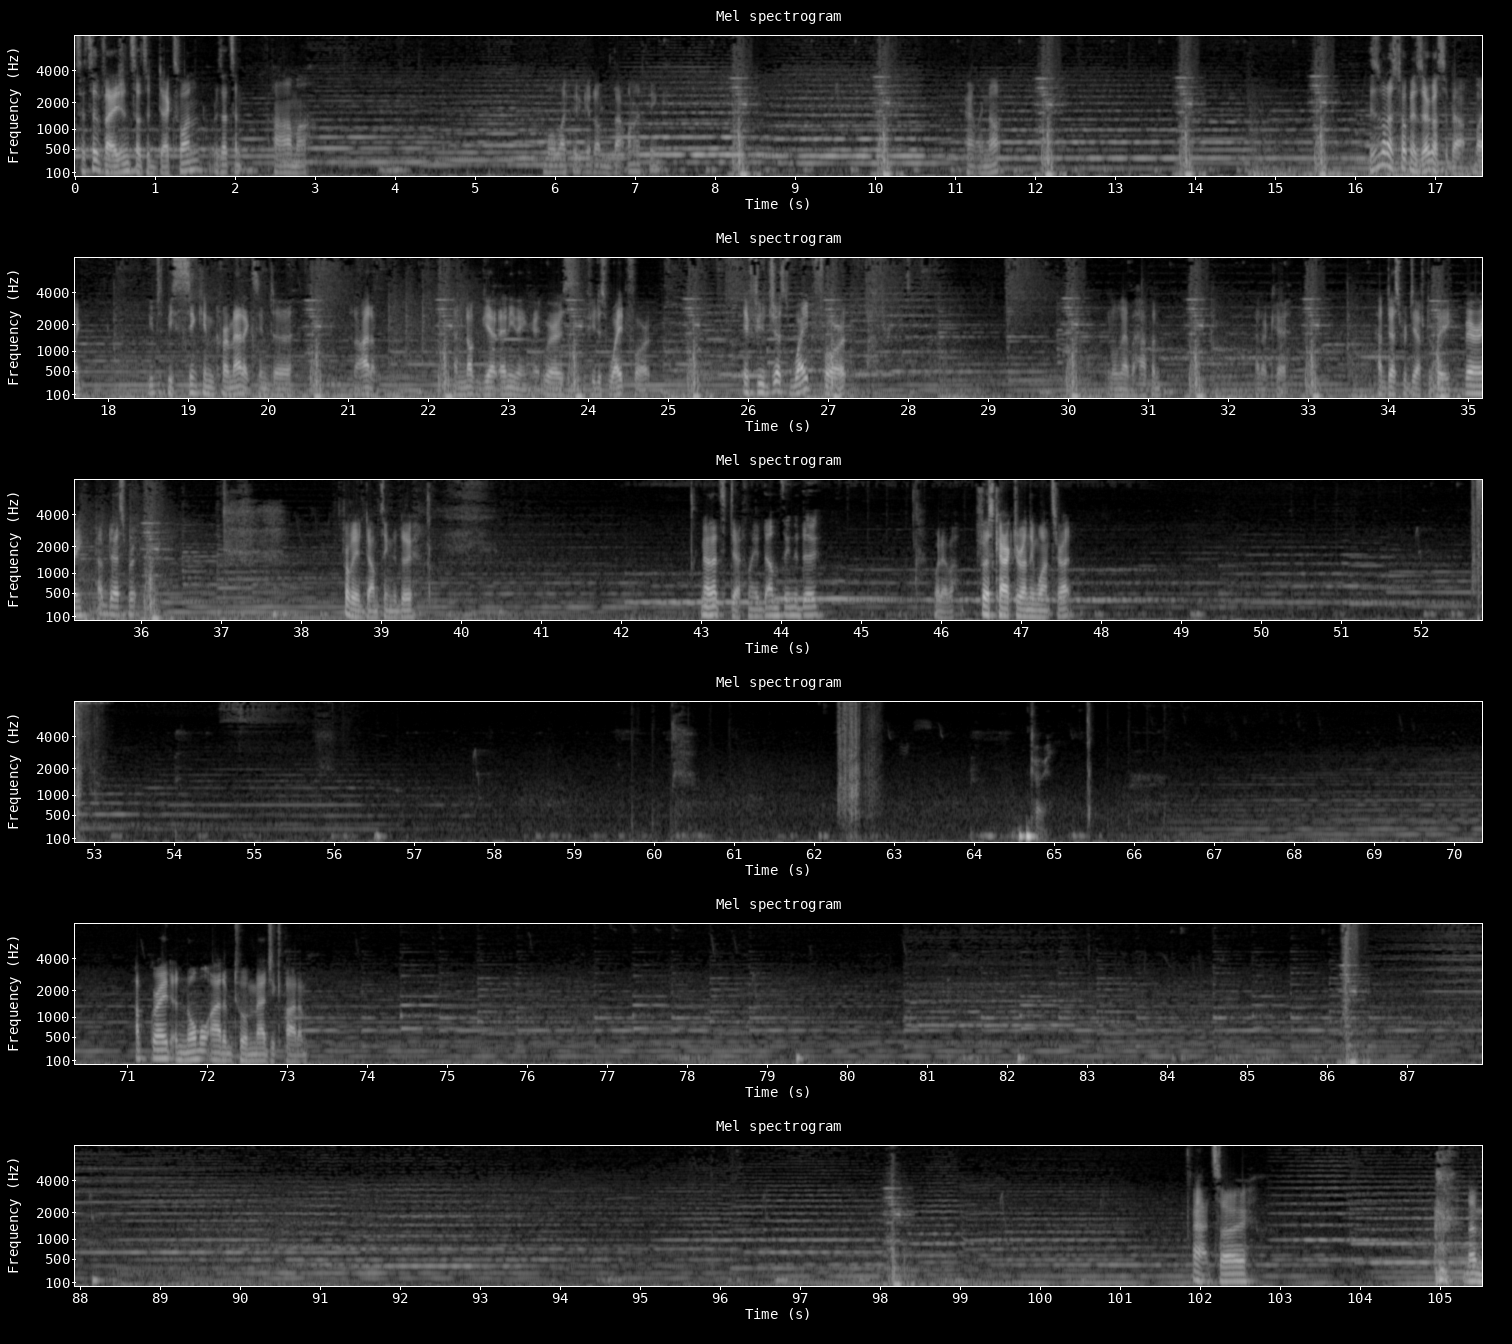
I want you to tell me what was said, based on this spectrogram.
So it's evasion, so it's a dex one, or is that an armor? More likely to get on that one, I think. Apparently not. This is what I was talking to Zergos about. Like, you just be sinking chromatics into an item and not get anything. Whereas if you just wait for it, if you just wait for it, it'll never happen. I don't care. How desperate do you have to be? Very. I'm desperate. It's probably a dumb thing to do. No, that's definitely a dumb thing to do. Whatever. First character only once, right? Okay. Upgrade a normal item to a magic item.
